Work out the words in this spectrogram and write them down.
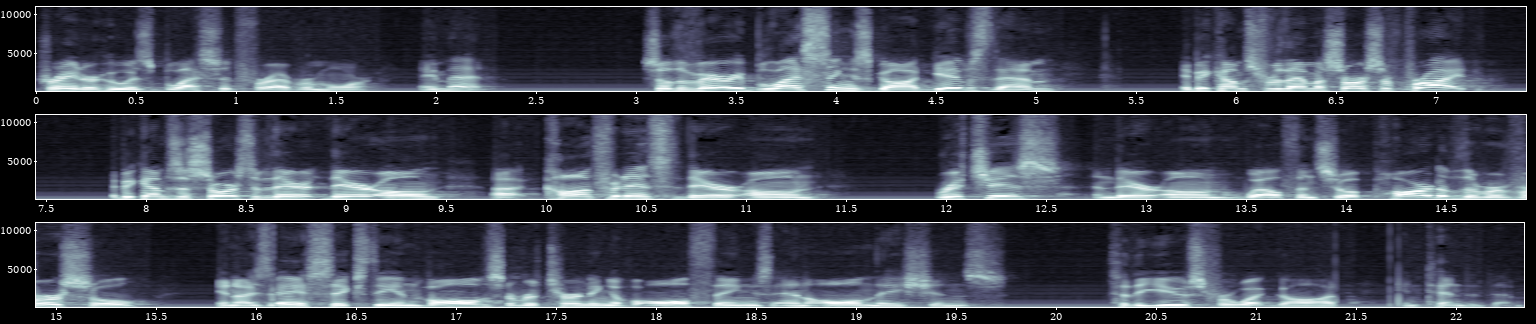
creator who is blessed forevermore. Amen. So the very blessings God gives them, it becomes for them a source of pride. It becomes a source of their, their own uh, confidence, their own riches, and their own wealth. And so a part of the reversal in Isaiah 60 involves a returning of all things and all nations to the use for what God intended them.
